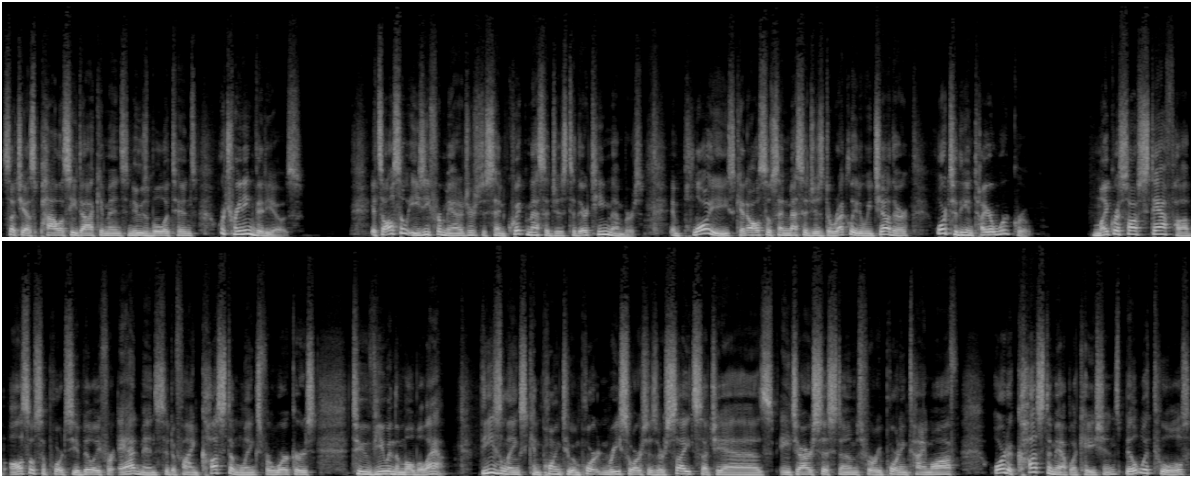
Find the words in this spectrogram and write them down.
such as policy documents, news bulletins, or training videos. It's also easy for managers to send quick messages to their team members. Employees can also send messages directly to each other or to the entire work group. Microsoft Staff Hub also supports the ability for admins to define custom links for workers to view in the mobile app. These links can point to important resources or sites such as HR systems for reporting time off or to custom applications built with tools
